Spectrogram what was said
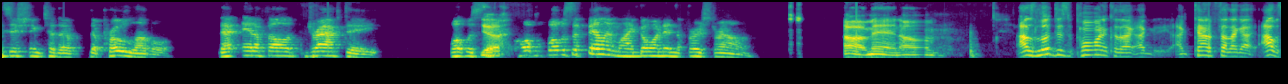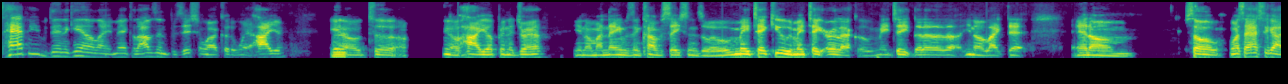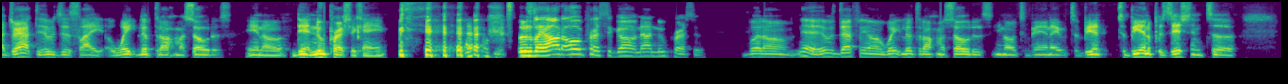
transitioning to the the pro level, that NFL draft day, what was Yeah. the, what, what was the feeling like going in the first round? Oh man, um, I was a little disappointed because I, I, I kind of felt like I, I was happy, but then again, I'm like, man, because I was in a position where I could have went higher, you Yeah. know, to, you know, high up in the draft. You know, my name was in conversations, or "Well, we may take you, we may take Urlacher, we may take da da, da you know, like that. And um, so once I actually got drafted, it was just like a weight lifted off my shoulders. You know, then new pressure came. so it was like all the old pressure gone, not new pressure. But um, yeah, it was definitely a weight lifted off my shoulders. You know, to being able to be in, to be in a position to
